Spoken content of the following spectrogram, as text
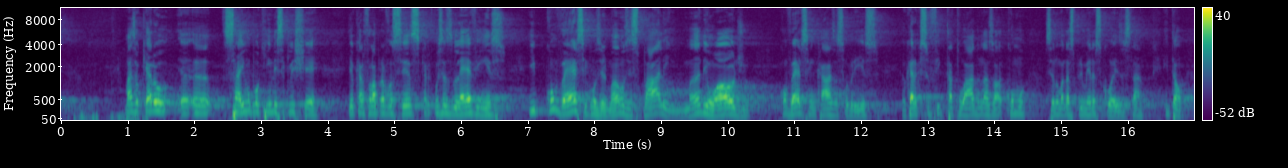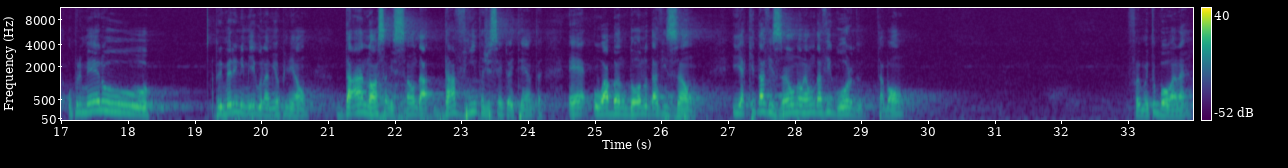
Mas eu quero uh, uh, sair um pouquinho desse clichê. Eu quero falar para vocês, quero que vocês levem isso e conversem com os irmãos, espalhem, mandem um áudio, conversem em casa sobre isso. Eu quero que isso fique tatuado nas, como sendo uma das primeiras coisas, tá? Então, o primeiro, primeiro inimigo, na minha opinião, da nossa missão, da, da Vintage 180, é o abandono da visão. E aqui da visão não é um Davi gordo, tá bom? Foi muito boa, né?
